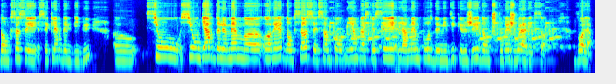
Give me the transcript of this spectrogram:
Donc ça, c'est clair dès le début. Euh, si, on, si on garde le même euh, horaire, donc ça, ça me convient parce que c'est la même pause de midi que j'ai, donc je pourrais jouer avec ça. Voilà.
